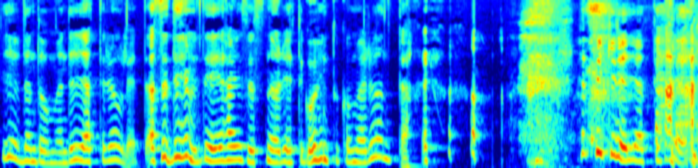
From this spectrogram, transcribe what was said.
judendomen. Det är jätteroligt. Alltså det, det här är så snurrigt, det går inte att komma runt det här. Jag tycker det är jättekul.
